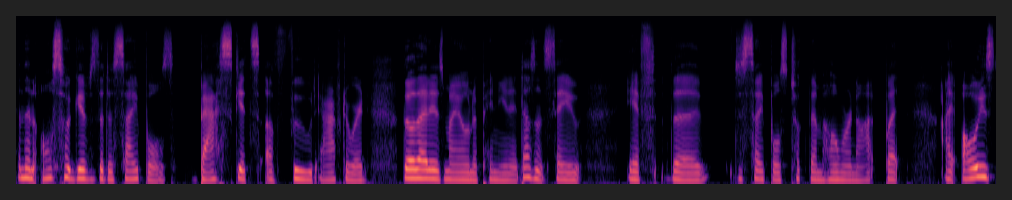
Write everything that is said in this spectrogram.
and then also gives the disciples baskets of food afterward, though that is my own opinion. It doesn't say if the disciples took them home or not, but I always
